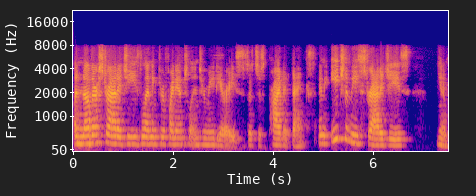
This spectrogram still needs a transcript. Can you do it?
Another strategy is lending through financial intermediaries, such as private banks. And each of these strategies, you know,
